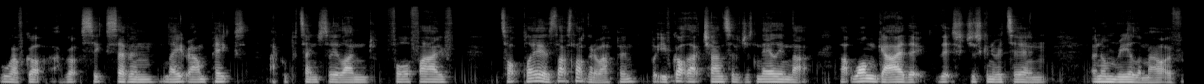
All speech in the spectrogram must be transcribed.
"Oh, I've got I've got six, seven late round picks. I could potentially land four, five top players." That's not going to happen. But you've got that chance of just nailing that that one guy that that's just going to return an unreal amount of,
